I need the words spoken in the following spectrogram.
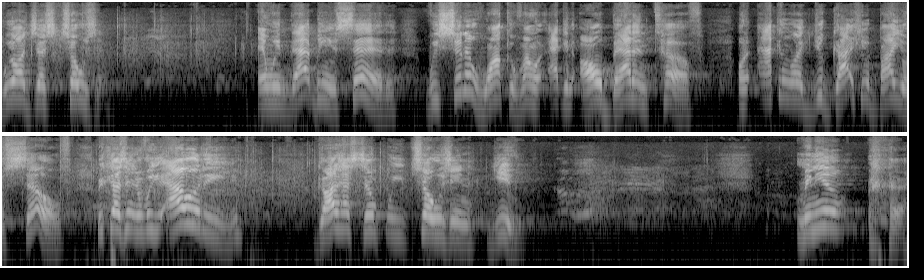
we are just chosen. And with that being said, we shouldn't walk around acting all bad and tough or acting like you got here by yourself because in reality, God has simply chosen you. Many of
